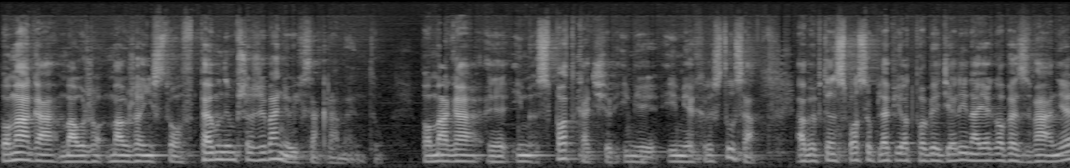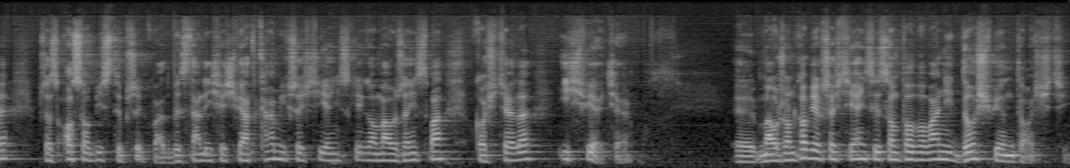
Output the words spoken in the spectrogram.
Pomaga małżo, małżeństwom w pełnym przeżywaniu ich sakramentu. Pomaga y, im spotkać się w imię, imię Chrystusa, aby w ten sposób lepiej odpowiedzieli na Jego wezwanie przez osobisty przykład, by stali się świadkami chrześcijańskiego małżeństwa w Kościele i świecie. Y, Małżonkowie chrześcijańscy są powołani do świętości.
